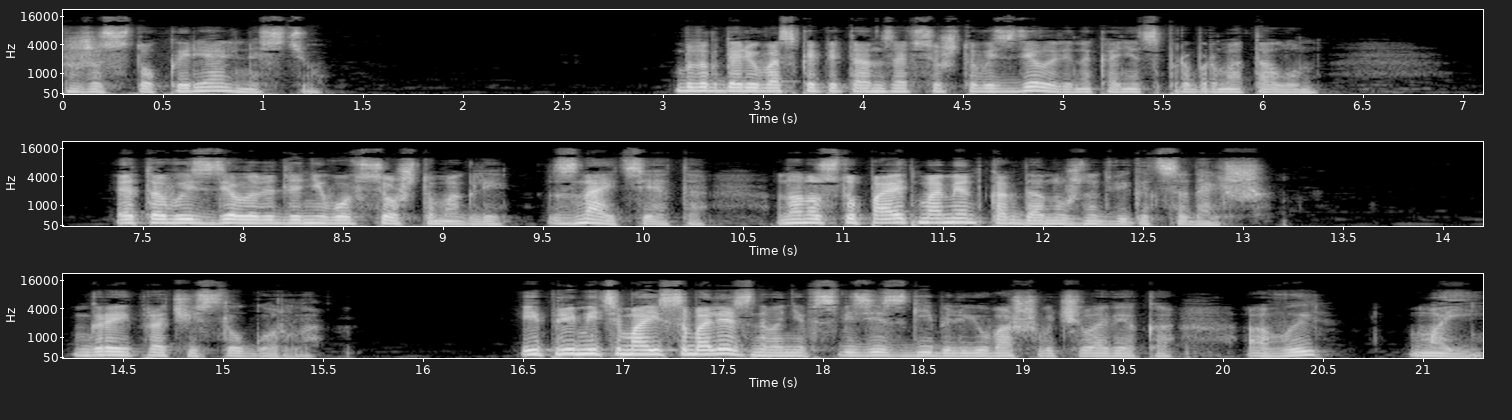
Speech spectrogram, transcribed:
с жестокой реальностью. «Благодарю вас, капитан, за все, что вы сделали», — наконец пробормотал он. «Это вы сделали для него все, что могли. Знайте это. Но наступает момент, когда нужно двигаться дальше». Грей прочистил горло. «И примите мои соболезнования в связи с гибелью вашего человека, а вы — мои».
